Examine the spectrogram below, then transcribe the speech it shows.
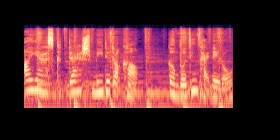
iask-media.com。更多精彩内容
